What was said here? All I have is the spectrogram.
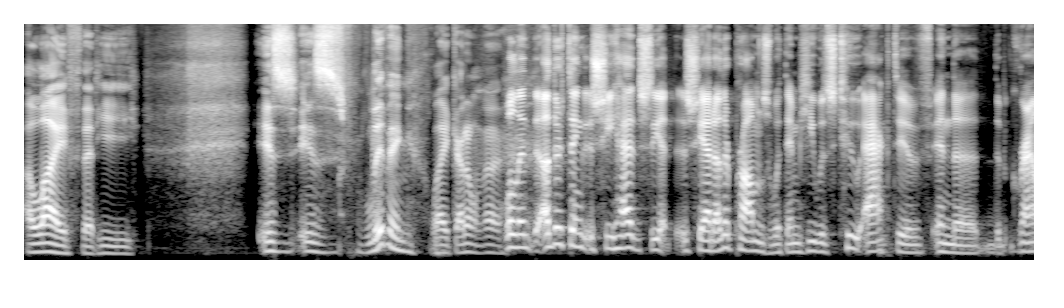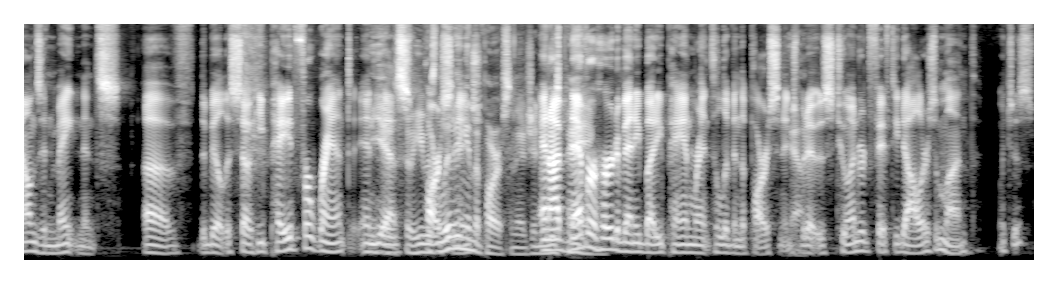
a life that he is is living like I don't know. Well, and the other thing she had she had, she had other problems with him. He was too active in the the grounds and maintenance of the building, so he paid for rent in yeah. His so he was parsonage. living in the parsonage, and, and I've paying. never heard of anybody paying rent to live in the parsonage, yeah. but it was two hundred fifty dollars a month which is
